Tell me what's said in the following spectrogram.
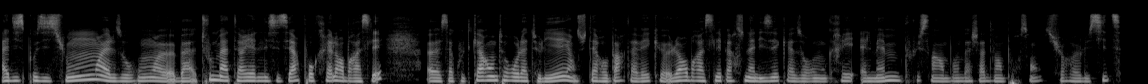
à disposition. Elles auront bah, tout le matériel nécessaire pour créer leur bracelet. Ça coûte 40 euros l'atelier. Ensuite, elles repartent avec leur bracelet personnalisé qu'elles auront créé elles-mêmes, plus un bon d'achat de 20% sur le site.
